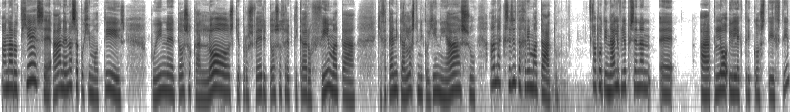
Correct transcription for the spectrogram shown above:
Αναρωτιέσαι αν ένας αποχημωτής που είναι τόσο καλός και προσφέρει τόσο θρεπτικά ροφήματα και θα κάνει καλό στην οικογένειά σου, αν αξίζει τα χρήματά του. Από την άλλη βλέπεις έναν ε, απλό ηλεκτρικό στίφτη,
